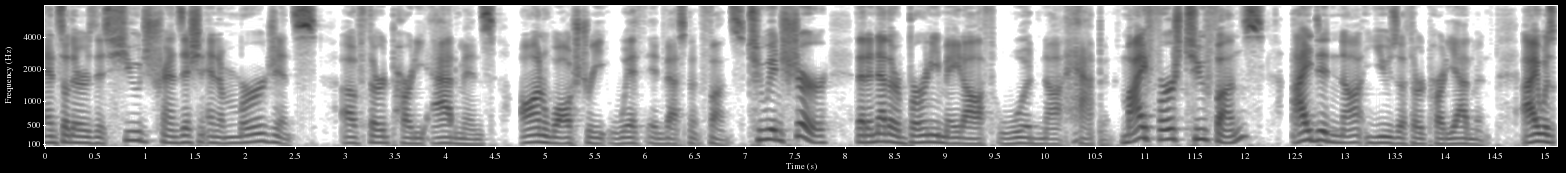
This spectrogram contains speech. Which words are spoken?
And so there was this huge transition and emergence of third party admins on Wall Street with investment funds to ensure that another Bernie Madoff would not happen. My first two funds, I did not use a third party admin. I was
